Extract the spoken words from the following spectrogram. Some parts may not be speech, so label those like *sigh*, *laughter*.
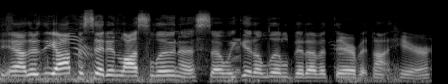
Yeah, they're the opposite in Las Lunas, so we get a little bit of it there, but not here.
